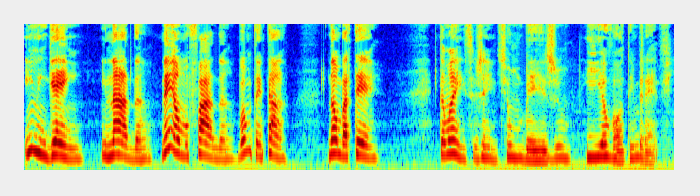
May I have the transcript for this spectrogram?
em ninguém, em nada, nem almofada. Vamos tentar não bater? Então é isso, gente. Um beijo e eu volto em breve.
